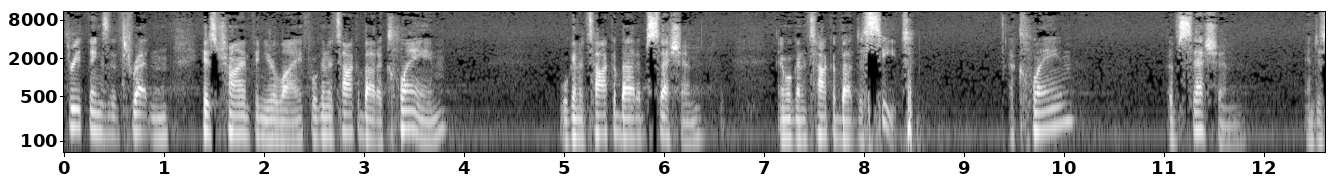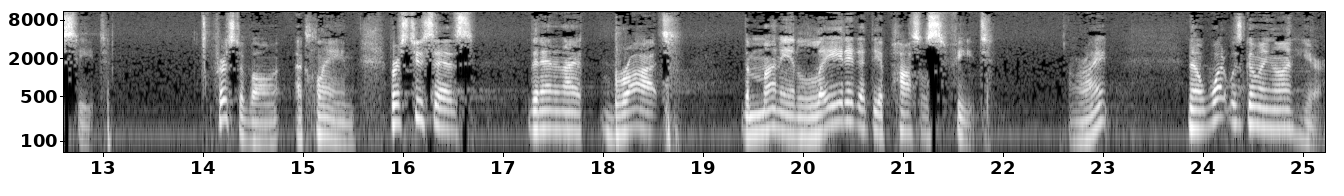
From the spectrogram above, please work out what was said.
three things that threaten his triumph in your life. We're going to talk about acclaim, we're going to talk about obsession, and we're going to talk about deceit. Acclaim, obsession, and deceit. First of all, a claim. Verse 2 says that Ananias brought the money and laid it at the apostles' feet. All right? Now, what was going on here?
